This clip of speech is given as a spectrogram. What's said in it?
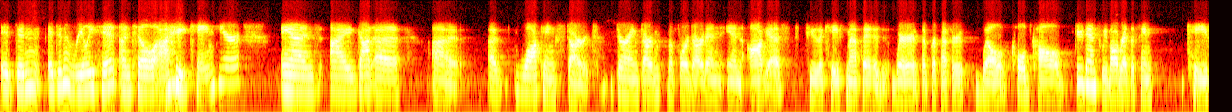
it didn't it didn't really hit until I came here, and I got a, a, a walking start during Darden before Darden in August to the case method, where the professors will cold call students. We've all read the same case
